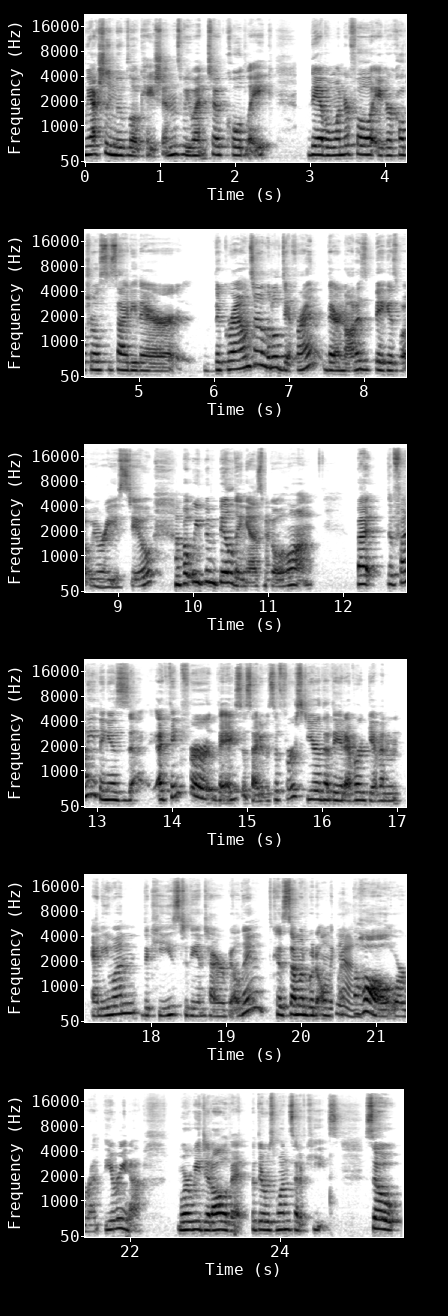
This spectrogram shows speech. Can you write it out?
we actually moved locations. We went to Cold Lake. They have a wonderful agricultural society there the grounds are a little different. They're not as big as what we were mm-hmm. used to, but we've been building as we go along. But the funny thing is, I think for the Ag Society, it was the first year that they had ever given anyone the keys to the entire building because someone would only yeah. rent the hall or rent the arena where we did all of it. But there was one set of keys. So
